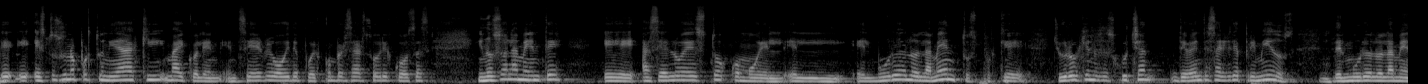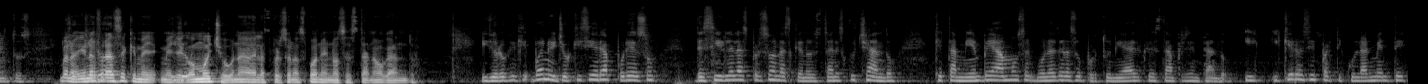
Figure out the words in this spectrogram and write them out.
eh, eh, esto es una oportunidad aquí, Michael, en, en CR hoy de poder conversar sobre cosas y no solamente eh, hacerlo esto como el, el, muro de los lamentos, porque yo creo que quienes nos escuchan deben de salir deprimidos del muro de los lamentos. Bueno, hay una frase que me, me llegó mucho, una de las personas pone, nos están ahogando. Y yo creo que, bueno, yo quisiera por eso decirle a las personas que nos están escuchando que también veamos algunas de las oportunidades que se están presentando. Y, y quiero decir particularmente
